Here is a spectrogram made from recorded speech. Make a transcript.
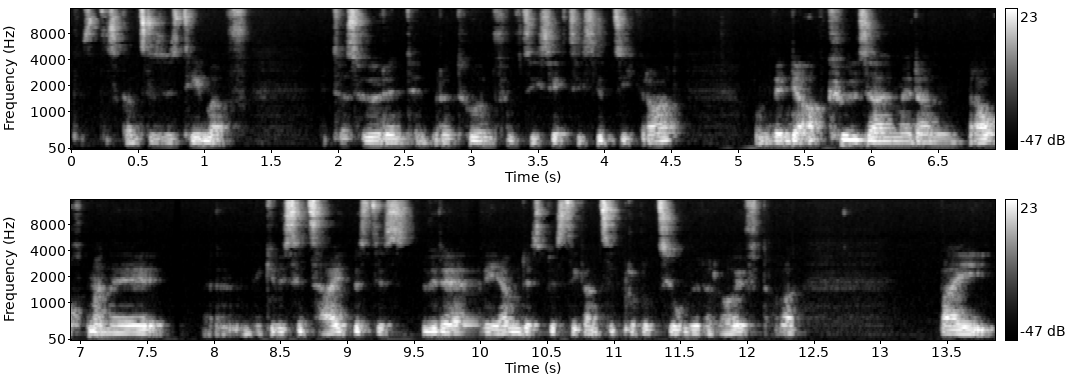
das, das ganze System auf etwas höheren Temperaturen, 50, 60, 70 Grad. Und wenn der abkühlt, sagen wir, dann braucht man eine, eine gewisse Zeit, bis das wieder erwärmt ist, bis die ganze Produktion wieder läuft. Aber bei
